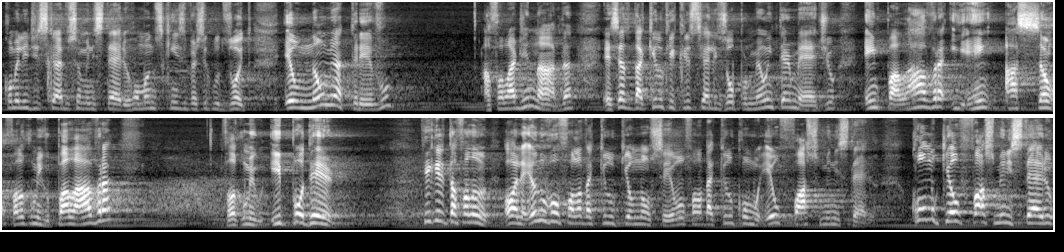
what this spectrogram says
como ele descreve o seu ministério, Romanos 15, versículo 18: Eu não me atrevo a falar de nada, exceto daquilo que Cristo realizou por meu intermédio, em palavra e em ação. Fala comigo, palavra, fala comigo, e poder. O que, que ele está falando? Olha, eu não vou falar daquilo que eu não sei, eu vou falar daquilo como eu faço ministério. Como que eu faço ministério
